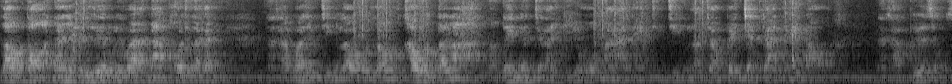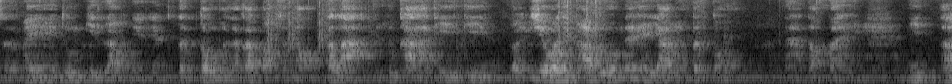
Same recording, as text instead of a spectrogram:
เล่าต่อน่าจะเป็นเรื่องเรียกว่าอนาคตแล้วกันนะครับว่าจริงๆเราเราเข้าตลาดเราได้เงินจาก IPO มาเนี่ยจริง ๆ เราจะไปจัดการยังไงต่อนะครับเพื่อส่งเสริมให้ให้ธุรกิจเราเนี่ยยังเติบโตแล้วก็ตอบสนองตลาดหรือลูกค้าที่ที่เรายังเชื่อว่าในภาพรวมในระยะยาวยังเติบโตนะต่อไป นี่อ่า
